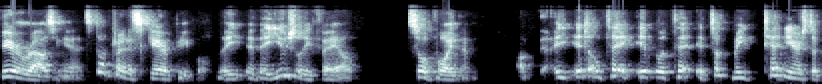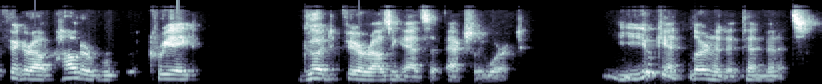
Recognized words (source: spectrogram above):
Fear arousing ads. Don't try to scare people. They they usually fail. So avoid them. It'll take it will take it took me 10 years to figure out how to create good fear arousing ads that actually worked. You can't learn it in 10 minutes.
